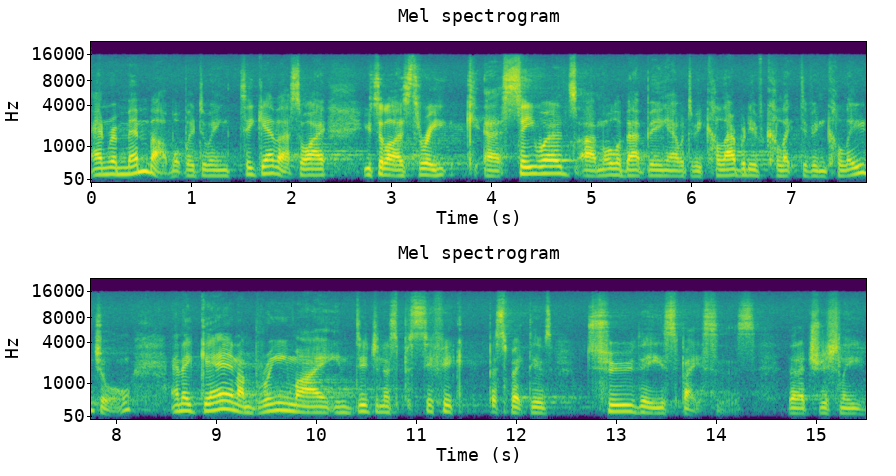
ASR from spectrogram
and remember what we're doing together. So I utilize three uh, C words. I'm all about being able to be collaborative, collective, and collegial. And again, I'm bringing my Indigenous Pacific perspectives to these spaces that are traditionally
